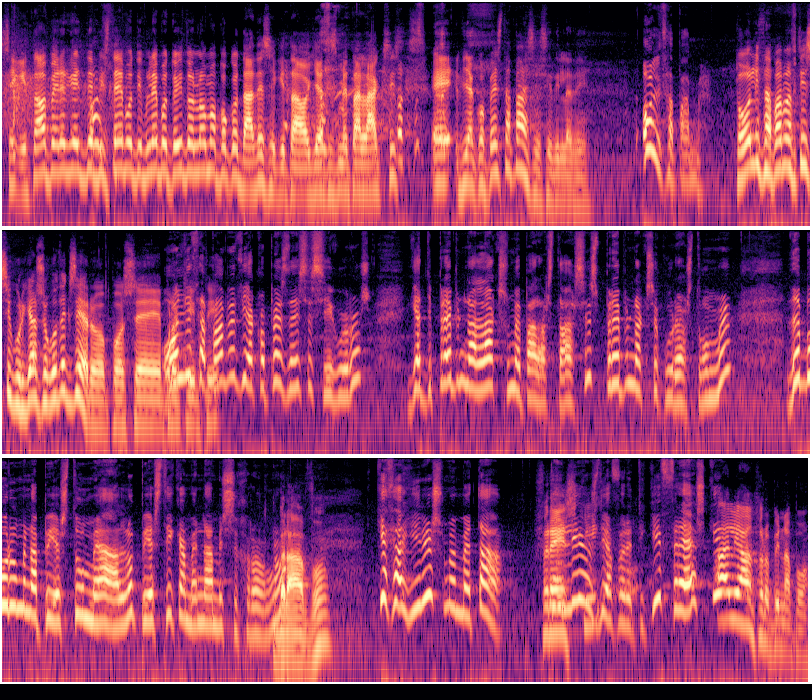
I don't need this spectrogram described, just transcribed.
Σε κοιτάω περίεργα γιατί δεν πιστεύω ότι βλέπω το είδωλό μου από κοντά. Δεν σε κοιτάω για τις μεταλλάξεις. Ε, Διακοπές θα πας εσύ δηλαδή; Όλοι θα πάμε. Το όλοι θα πάμε αυτή η σιγουριά σου. Εγώ δεν ξέρω πώς ε, προκύπτει. Όλοι θα πάμε διακοπές, να είσαι σίγουρος, γιατί πρέπει να αλλάξουμε παραστάσεις, πρέπει να ξεκουραστούμε. Δεν μπορούμε να πιεστούμε άλλο, πιεστήκαμε 1,5 χρόνο. Μπράβο. Και θα γυρίσουμε μετά Φρέσκοι. τελείως διαφορετική, φρέσκη, Άλλοι άνθρωποι να πω.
